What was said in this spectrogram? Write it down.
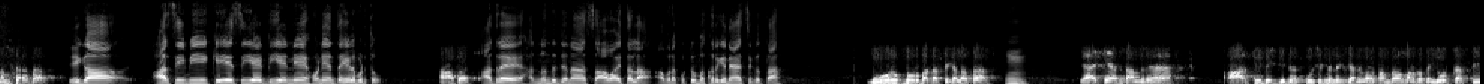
ನಮಸ್ಕಾರ ಸರ್. ಈಗ R C B K A C A D N A ಹೊಣೆ ಅಂತ ಹೇಳ್ಬಿಡ್ತು. ಹಾ ಸರ್. ಆದ್ರೆ ಹನ್ನೊಂದು ಜನ ಸಾವಾಯ್ತಲ್ಲ ಅವರ ಕುಟುಂಬಸ್ಥರಿಗೆ ನ್ಯಾಯ ಸಿಗುತ್ತಾ? ನೂರಕ್ಕೆ ನೂರು ಭಾಗ ಸಿಗಲ್ಲ ಸರ್. ಹ್ಮ್. ಯಾಕೆ ಅಂತ ಅಂದ್ರೆ ಆರ್ ಸಿ ಬಿ ಗಿಡ ಖುಷಿನಲ್ಲಿ ಜನಗಳು ಸಂಭ್ರಮ ಮಾಡ್ಬೇಕಾದ್ರೆ ಇವ್ರು ಕರ್ಸಿ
